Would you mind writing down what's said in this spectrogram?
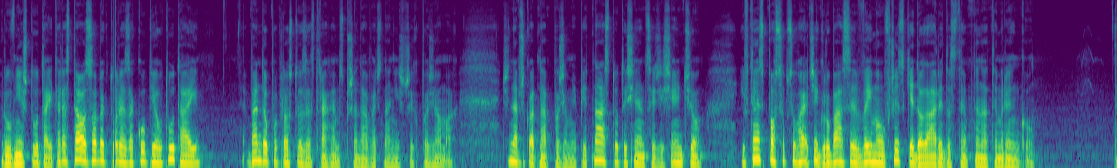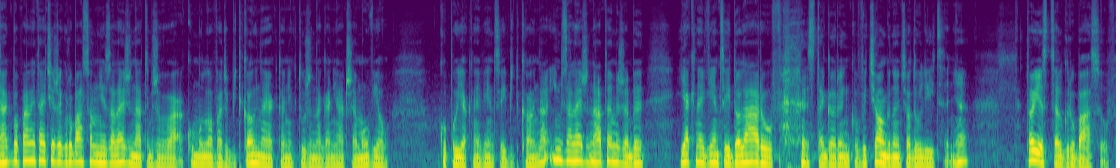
również tutaj. Teraz te osoby, które zakupią tutaj, będą po prostu ze strachem sprzedawać na niższych poziomach. Czyli na przykład na poziomie 15 tysięcy, 10 i w ten sposób, słuchajcie, grubasy wyjmą wszystkie dolary dostępne na tym rynku. Tak, bo pamiętajcie, że grubasom nie zależy na tym, żeby akumulować bitcoina, jak to niektórzy naganiacze mówią, kupuj jak najwięcej bitcoina. Im zależy na tym, żeby jak najwięcej dolarów z tego rynku wyciągnąć od ulicy, nie? To jest cel grubasów.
